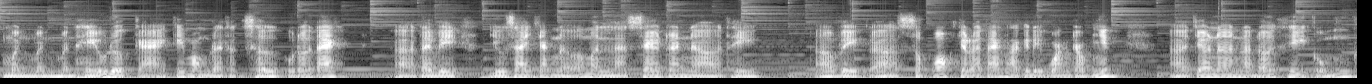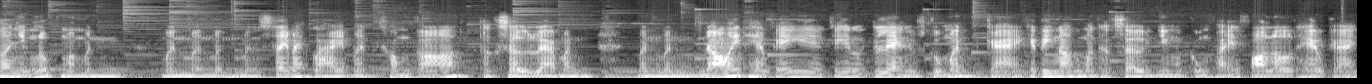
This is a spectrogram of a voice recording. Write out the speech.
mình mình mình hiểu được cái cái mong đợi thật sự của đối tác. À, tại vì dù sai chăng nữa mình là sales trainer thì uh, việc uh, support cho đối tác là cái điều quan trọng nhất. Uh, cho nên là đôi khi cũng có những lúc mà mình mình mình mình mình stay back lại, mình không có thực sự là mình mình mình nói theo cái cái cái language của mình, cái cái tiếng nói của mình thật sự, nhưng mà cũng phải follow theo cái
